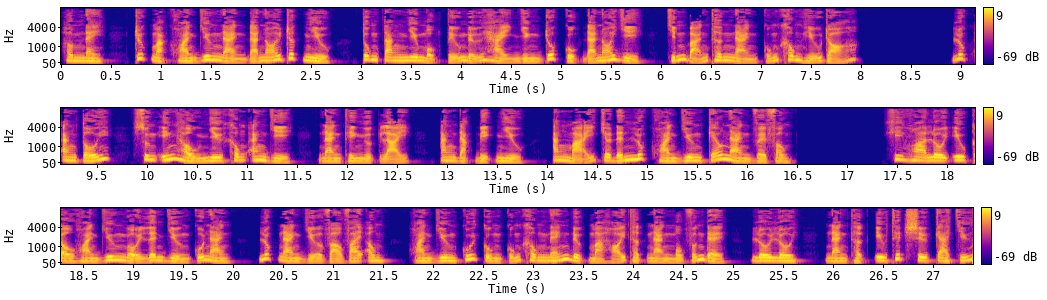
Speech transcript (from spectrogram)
Hôm nay, trước mặt Hoàng Dương nàng đã nói rất nhiều, tung tăng như một tiểu nữ hài nhưng rốt cuộc đã nói gì, chính bản thân nàng cũng không hiểu rõ. Lúc ăn tối, Xuân Yến hầu như không ăn gì, nàng thì ngược lại, ăn đặc biệt nhiều, ăn mãi cho đến lúc Hoàng Dương kéo nàng về phòng. Khi Hoa Lôi yêu cầu Hoàng Dương ngồi lên giường của nàng, lúc nàng dựa vào vai ông, Hoàng Dương cuối cùng cũng không nén được mà hỏi thật nàng một vấn đề, Lôi Lôi, nàng thật yêu thích sư ca chứ?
